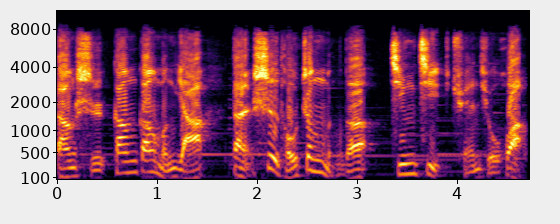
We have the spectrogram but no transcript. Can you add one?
当时刚刚萌芽但势头正猛的经济全球化。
